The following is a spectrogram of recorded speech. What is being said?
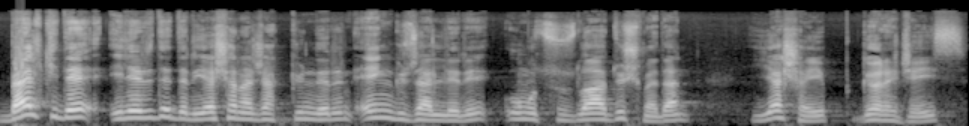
Belki de ileridedir yaşanacak günlerin en güzelleri umutsuzluğa düşmeden yaşayıp göreceğiz.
